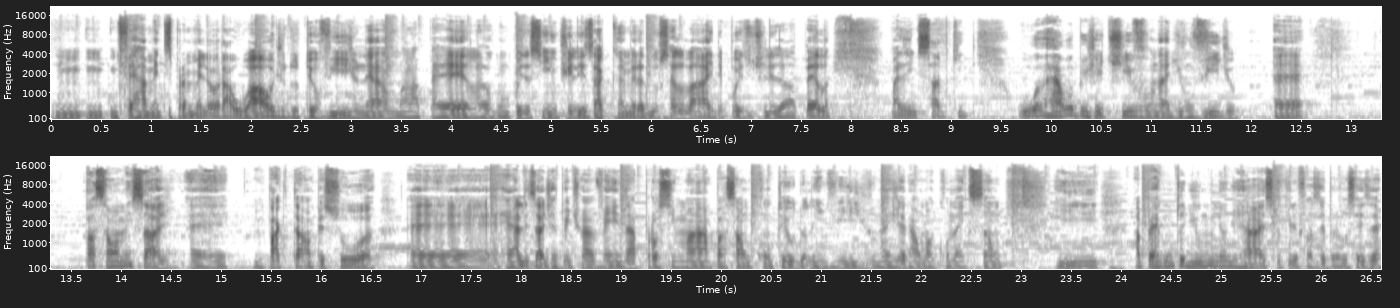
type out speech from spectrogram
em, em ferramentas para melhorar o áudio do teu vídeo, né? Uma lapela, alguma coisa assim. Utiliza a câmera do celular e depois utiliza a lapela. Mas a gente sabe que o real objetivo, né, de um vídeo é passar uma mensagem, é impactar uma pessoa, é, realizar de repente uma venda, aproximar, passar um conteúdo ali em vídeo, né, gerar uma conexão. E a pergunta de um milhão de reais que eu queria fazer para vocês é:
